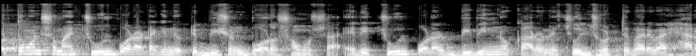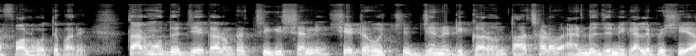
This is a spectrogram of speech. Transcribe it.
বর্তমান সময়ে চুল পড়াটা কিন্তু একটি ভীষণ বড় সমস্যা। এর চুল পড়ার বিভিন্ন কারণে চুল ঝরতে পারে বা হেয়ার ফল হতে পারে। তার মধ্যে যে কারণটা চিকিৎসা নেই, সেটা হচ্ছে জেনেটিক কারণ। তাছাড়াও অ্যান্ডোজেনিক অ্যালোপেশিয়া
